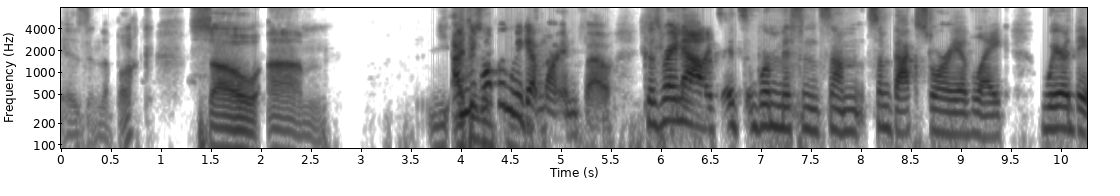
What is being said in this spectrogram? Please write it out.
is in the book. So, um, i'm just hoping we get more info because right now it's it's we're missing some some backstory of like where they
